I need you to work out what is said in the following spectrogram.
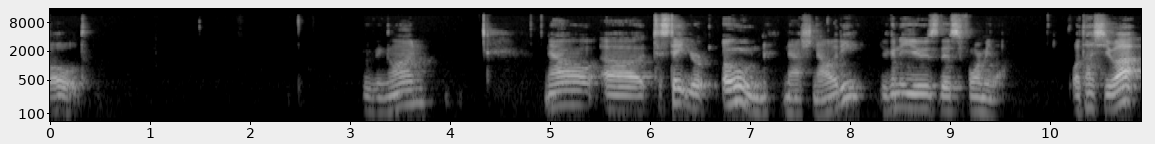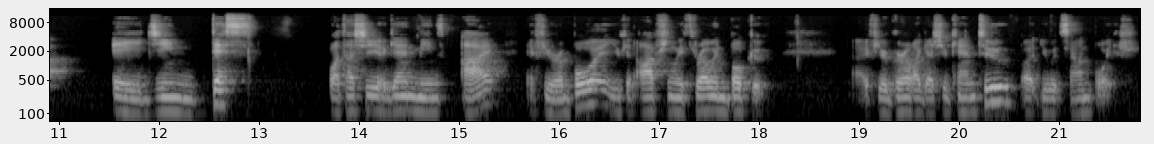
bold. Moving on. Now, uh, to state your own nationality, you're going to use this formula. 私はエイジンです。Watashi again means I. If you're a boy, you can optionally throw in boku. Uh, if you're a girl, I guess you can too, but you would sound boyish.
